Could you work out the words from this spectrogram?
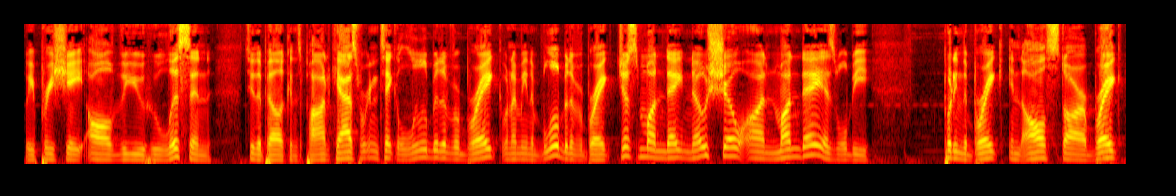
we appreciate all of you who listen to the Pelicans podcast. We're going to take a little bit of a break. When I mean a little bit of a break, just Monday. No show on Monday, as we'll be putting the break in All Star break.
